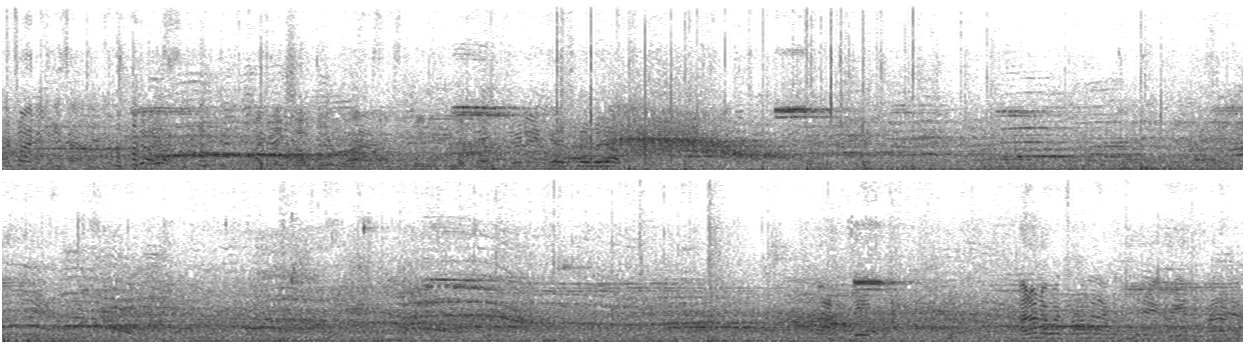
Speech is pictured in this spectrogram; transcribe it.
That's what he said. Yeah, yeah. I think so too. I, I mean, for the most part. Let's go. Ah, see? I don't know what's wrong with our hips today. Are you? I don't know.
